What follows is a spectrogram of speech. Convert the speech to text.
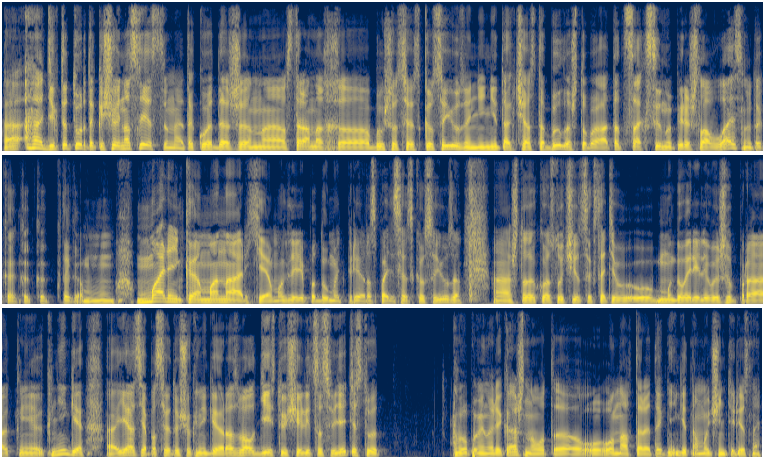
а, диктатура так еще и наследственная. Такое даже на, в странах а, бывшего Советского Союза не, не так часто было, чтобы от отца к сыну перешла власть. Ну, такая, как, как, такая маленькая монархия. Могли ли подумать при распаде Советского Союза, а, что такое случится? Кстати, мы говорили выше про книги. А, я себе посоветую еще книги «Развал. Действующие лица свидетельствуют». Вы упомянули Кашина, вот э, он автор этой книги, там очень интересное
